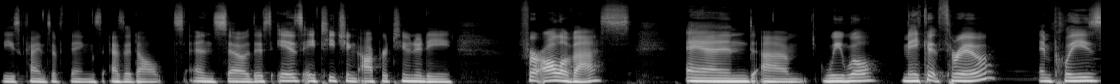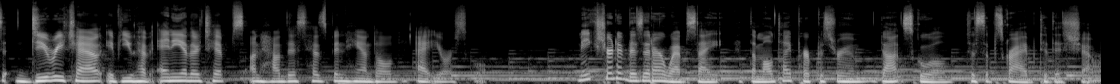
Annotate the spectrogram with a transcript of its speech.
these kinds of things as adults. And so this is a teaching opportunity for all of us. And um, we will make it through. And please do reach out if you have any other tips on how this has been handled at your school. Make sure to visit our website at themultipurposeroom.school to subscribe to this show.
